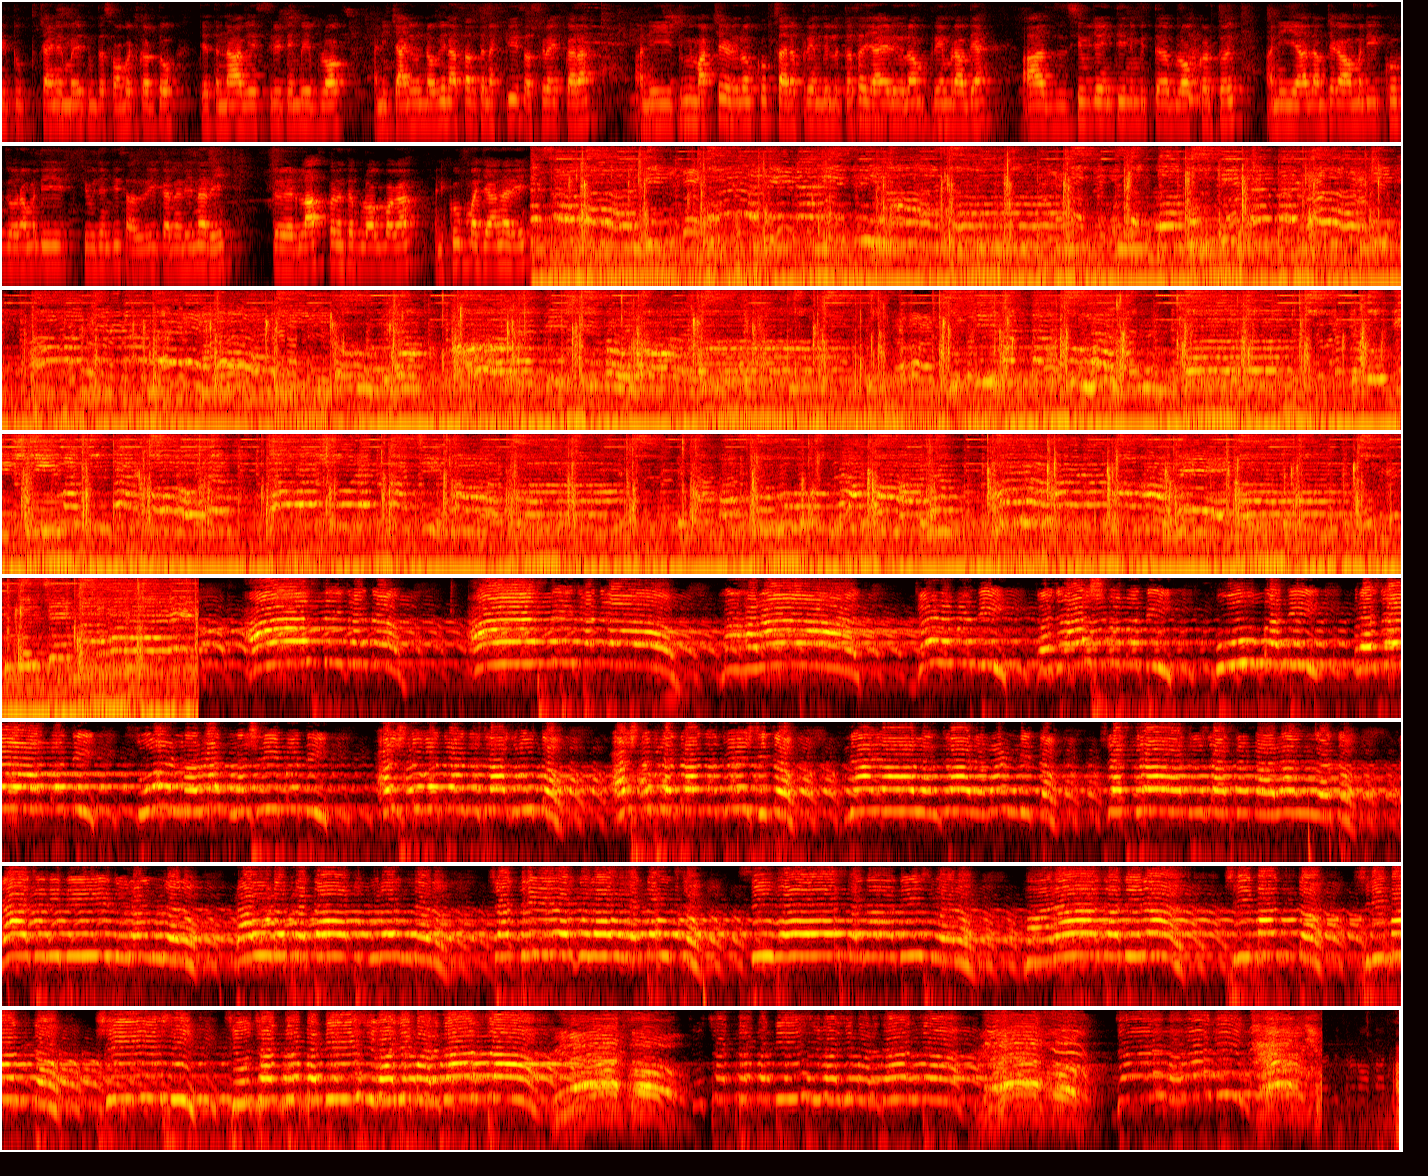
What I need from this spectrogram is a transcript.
YouTube चॅनलमध्ये तुमचं स्वागत करतो. त्याचं नाव आहे श्री टेंबे ब्लॉग आणि चॅनल नवीन असाल तर नक्की सबस्क्राईब करा. आणि तुम्ही मागच्या व्हिडिओला खूप सारं प्रेम दिलं तसं या व्हिडिओला प्रेम राहू द्या. आज शिवजयंतीनिमित्त ब्लॉग करतोय. आणि आज आमच्या गावामध्ये खूप जोरामध्ये शिवजयंती साजरी करण्यात येणार आहे. तर लास्टपर्यंत ब्लॉग बघा. आणि खूप मजा येणार आहे.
